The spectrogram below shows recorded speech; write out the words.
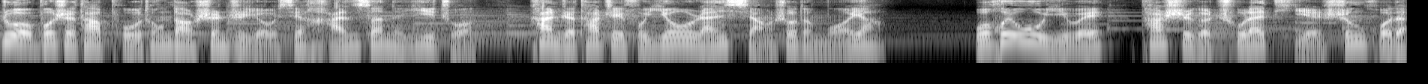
若不是他普通到甚至有些寒酸的衣着，看着他这副悠然享受的模样。我会误以为他是个出来体验生活的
